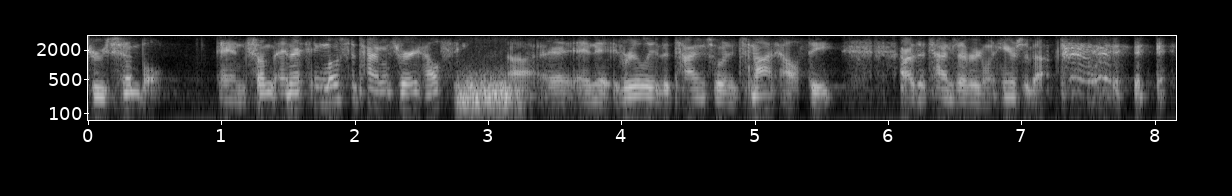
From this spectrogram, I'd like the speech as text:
through symbol. And some, and I think most of the time it's very healthy. Uh, and it really, the times when it's not healthy are the times everyone hears about.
